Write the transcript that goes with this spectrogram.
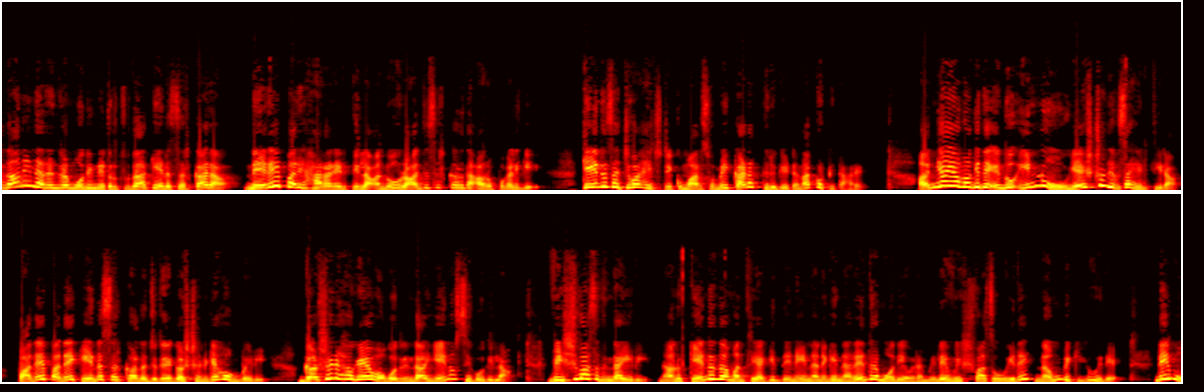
ಪ್ರಧಾನಿ ನರೇಂದ್ರ ಮೋದಿ ನೇತೃತ್ವದ ಕೇಂದ್ರ ಸರ್ಕಾರ ನೆರೆ ಪರಿಹಾರ ನೀಡುತ್ತಿಲ್ಲ ಅನ್ನೋ ರಾಜ್ಯ ಸರ್ಕಾರದ ಆರೋಪಗಳಿಗೆ ಕೇಂದ್ರ ಸಚಿವ ಎಚ್ ಡಿ ಕುಮಾರಸ್ವಾಮಿ ಖಡಕ್ ತಿರುಗೇಟನ್ನ ಕೊಟ್ಟಿದ್ದಾರೆ. ಅನ್ಯಾಯವಾಗಿದೆ ಎಂದು ಇನ್ನೂ ಎಷ್ಟು ದಿವಸ ಹೇಳ್ತೀರಾ? ಪದೇ ಪದೇ ಕೇಂದ್ರ ಸರ್ಕಾರದ ಜೊತೆ ಘರ್ಷಣೆಗೆ ಹೋಗಬೇಡಿ. ಘರ್ಷಣೆ ಹೊಗೆ ಹೋಗೋದ್ರಿಂದ ಏನೂ ಸಿಗೋದಿಲ್ಲ. ವಿಶ್ವಾಸದಿಂದ ಇರಿ. ನಾನು ಕೇಂದ್ರದ ಮಂತ್ರಿಯಾಗಿದ್ದೇನೆ. ನನಗೆ ನರೇಂದ್ರ ಮೋದಿ ಅವರ ಮೇಲೆ ವಿಶ್ವಾಸವೂ ಇದೆ, ನಂಬಿಕೆಯೂ ಇದೆ. ನೀವು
